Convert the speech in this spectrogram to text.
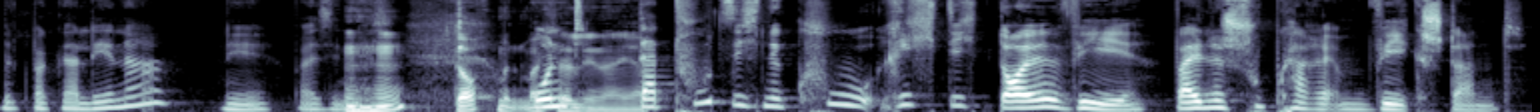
Mit Magdalena? Nee, weiß ich nicht. mhm, doch, mit Magdalena, Und ja. da tut sich eine Kuh richtig doll weh, weil eine Schubkarre im Weg stand,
